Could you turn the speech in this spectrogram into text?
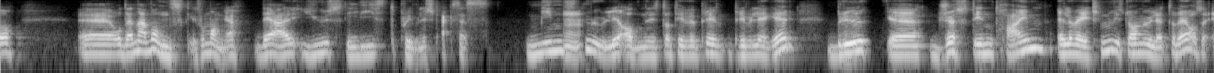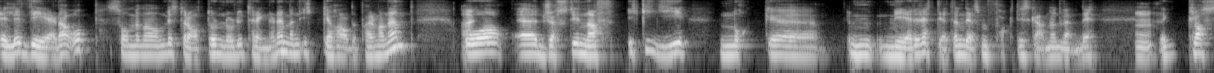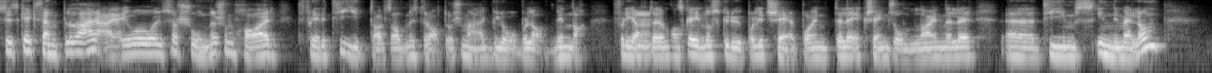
eh, og den er vanskelig for mange, det er use least privileged access. Minst mm. mulig administrative privilegier. Bruk eh, just in time elevation hvis du har mulighet til det. Altså elever deg opp som en administrator når du trenger det, men ikke ha det permanent. Nei. Og eh, just enough. Ikke gi nok eh, mer rettigheter enn det som faktisk er nødvendig. Mm. Det klassiske eksempelet der er jo organisasjoner som har flere titalls administratorer som er global admin. da. Fordi at mm. Eh, man skal inn og skru på litt SharePoint eller Exchange Online eller eh, Teams innimellom.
